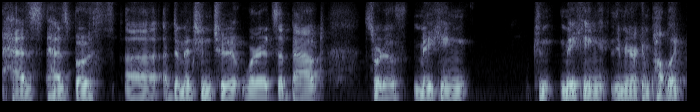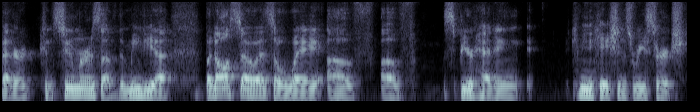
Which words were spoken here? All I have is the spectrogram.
has has both uh, a dimension to it where it's about sort of making making the American public better consumers of the media, but also as a way of of spearheading communications research,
